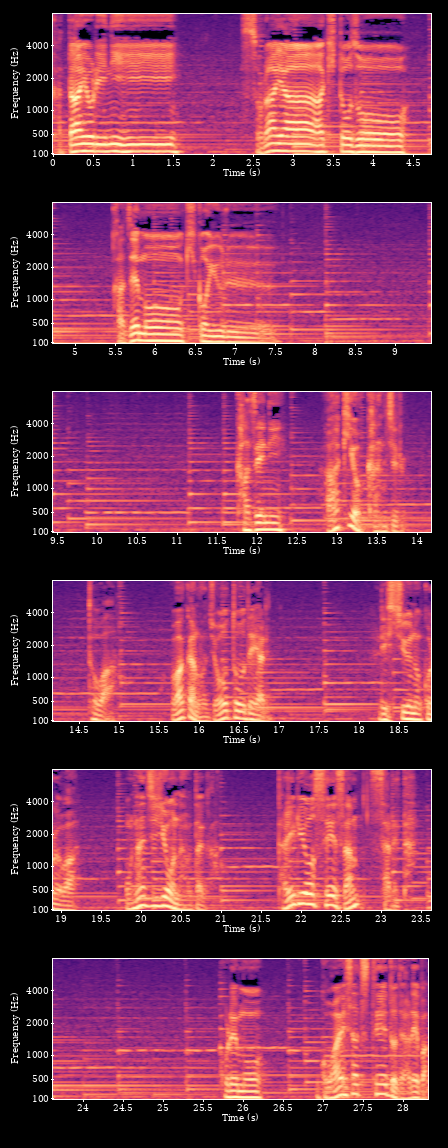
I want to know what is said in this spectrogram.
偏りに空や秋とぞ風も聞こえる。風に秋を感じるとは和歌の上等であり立秋の頃は同じような歌が大量生産された。これもご挨拶程度であれば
